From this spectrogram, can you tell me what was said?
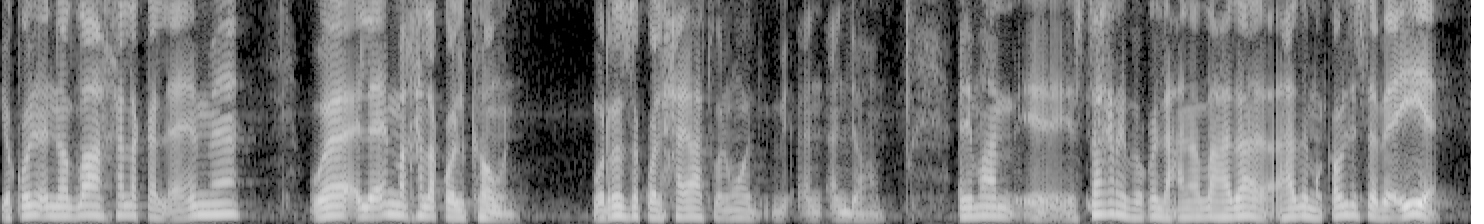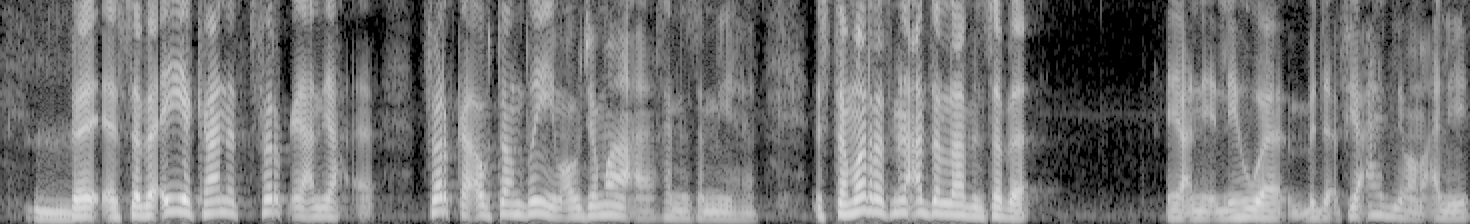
يقول إن الله خلق الأئمة والأئمة خلقوا الكون والرزق والحياة والموت عن- عندهم. الإمام يستغرب يقول لعن الله هذا هذا من قول السبائيه. فالسبائيه كانت فرق يعني فرقة أو تنظيم أو جماعة خلينا نسميها. استمرت من عبد الله بن سبأ يعني اللي هو بدأ في عهد الإمام علي.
